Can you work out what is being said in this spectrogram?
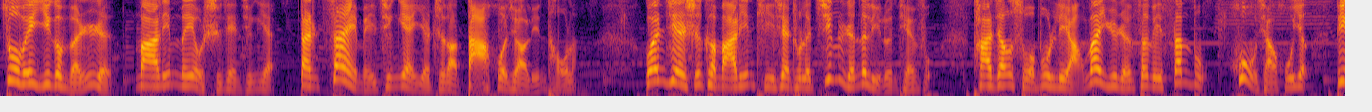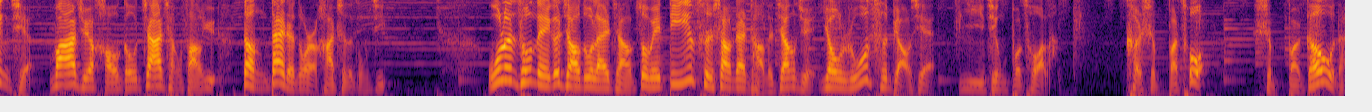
作为一个文人，马林没有实践经验，但再没经验也知道大祸就要临头了。关键时刻，马林体现出了惊人的理论天赋。他将所部两万余人分为三部，互相呼应，并且挖掘壕沟，加强防御，等待着努尔哈赤的攻击。无论从哪个角度来讲，作为第一次上战场的将军，有如此表现已经不错了。可是不错是不够的。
